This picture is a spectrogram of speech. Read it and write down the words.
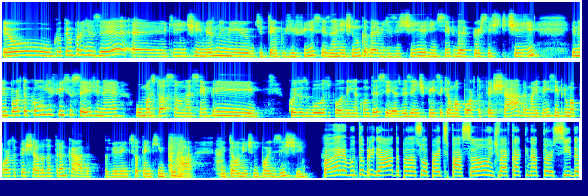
Eu, o que eu tenho para dizer é que a gente, mesmo em meio de tempos difíceis, né, a gente nunca deve desistir, a gente sempre deve persistir, e não importa quão difícil seja, né, uma situação, né, sempre coisas boas podem acontecer. Às vezes a gente pensa que é uma porta fechada, mas nem sempre uma porta fechada está trancada. Às vezes a gente só tem que empurrar. Então a gente não pode desistir. Valéria, muito obrigada pela sua participação. A gente vai ficar aqui na torcida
